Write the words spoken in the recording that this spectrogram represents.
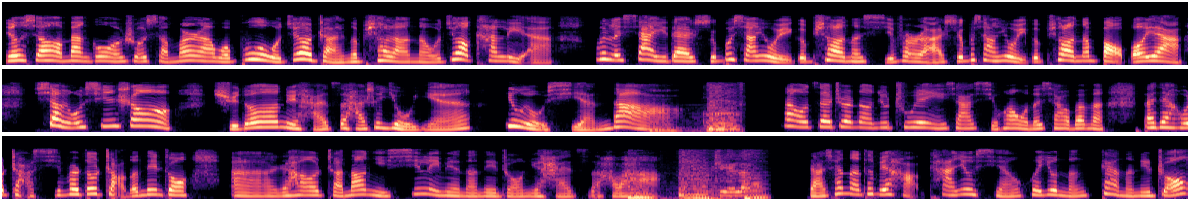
有小伙伴跟我说，小妹儿啊，我不，我就要找一个漂亮的，我就要看脸。为了下一代，谁不想有一个漂亮的媳妇儿啊？谁不想有一个漂亮的宝宝呀？相由心生，许多女孩子还是有颜又有闲的。那我在这呢，就祝愿一下喜欢我的小伙伴们，大家伙找媳妇儿都找的那种啊，然后找到你心里面的那种女孩子，好不好？长相呢特别好看，又贤惠又能干的那种。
